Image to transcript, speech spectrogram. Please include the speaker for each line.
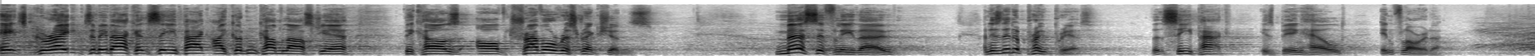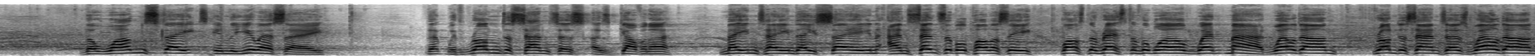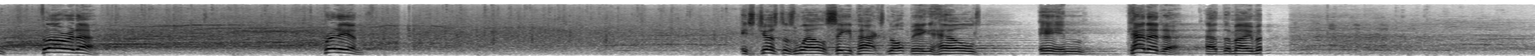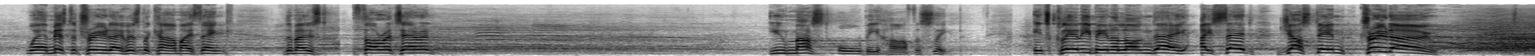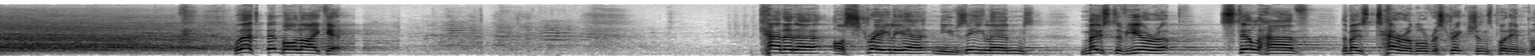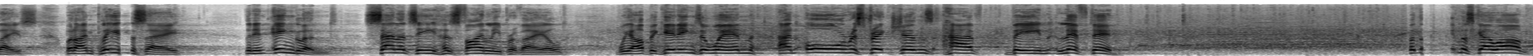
Speaker 1: It's great to be back at CPAC. I couldn't come last year because of travel restrictions. Mercifully, though, and isn't it appropriate that CPAC is being held in Florida? The one state in the USA that, with Ron DeSantis as governor, maintained a sane and sensible policy whilst the rest of the world went mad. Well done, Ron DeSantis. Well done, Florida. Brilliant. It's just as well CPAC's not being held in Canada at the moment, where Mr. Trudeau has become, I think, the most authoritarian. You must all be half asleep. It's clearly been a long day. I said Justin Trudeau. well, that's a bit more like it. Canada, Australia, New Zealand, most of Europe still have the most terrible restrictions put in place. But I'm pleased to say that in England, sanity has finally prevailed. We are beginning to win, and all restrictions have been lifted. But the fight must go on.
